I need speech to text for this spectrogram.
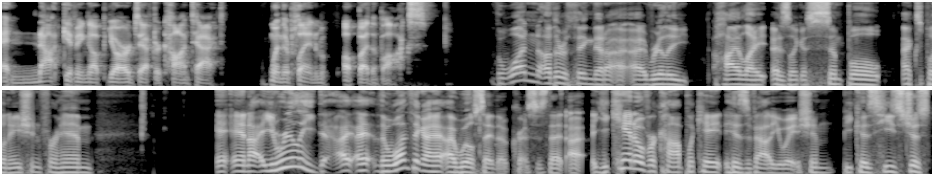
and not giving up yards after contact when they're playing up by the box. The one other thing that I, I really highlight as like a simple explanation for him and I, you really, I, I, the one thing I, will say though, Chris, is that uh, you can't overcomplicate his evaluation because he's just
